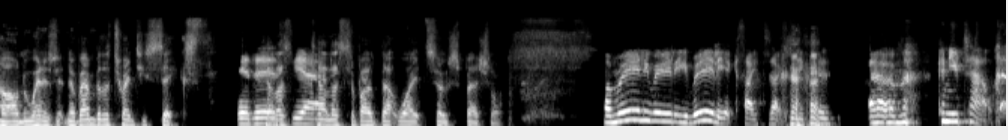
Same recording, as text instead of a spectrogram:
on, when is it? November the 26th. It Tell us, yeah. Tell us about that, why it's so special. I'm really, really, really excited actually because um, can you tell?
